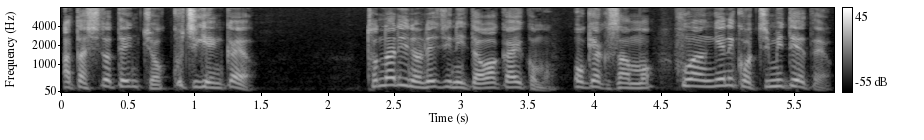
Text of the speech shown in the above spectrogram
私と店長口喧嘩よ。隣のレジにいた若い子もお客さんも不安げにこっち見てたよ。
